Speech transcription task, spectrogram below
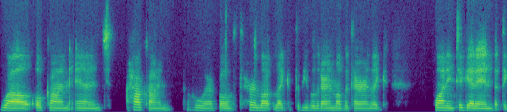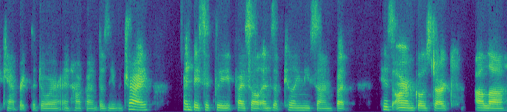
while Okan and Hakan, who are both her love, like the people that are in love with her, like wanting to get in, but they can't break the door, and Hakan doesn't even try. And basically, Faisal ends up killing Nisan, but his arm goes dark, a la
